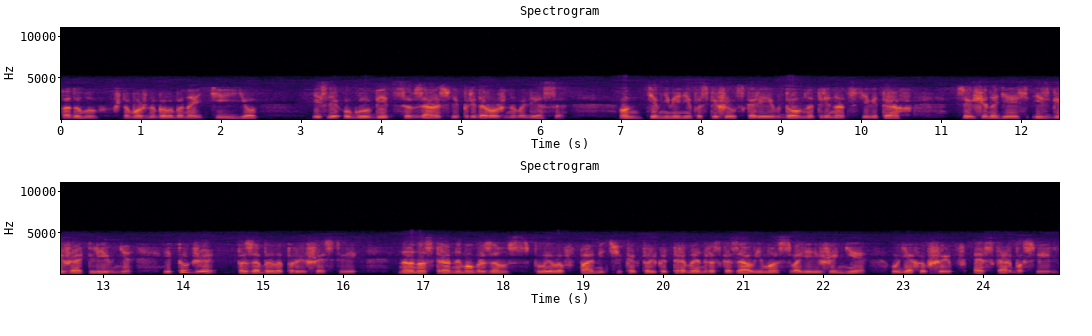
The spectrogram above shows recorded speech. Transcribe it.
подумав, что можно было бы найти ее, если углубиться в заросли придорожного леса, он, тем не менее, поспешил скорее в дом на тринадцати ветрах, все еще надеясь избежать ливня, и тут же позабыл о происшествии, но оно странным образом всплыло в памяти, как только Тремен рассказал ему о своей жене, уехавшей в Эскарбосвиль,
